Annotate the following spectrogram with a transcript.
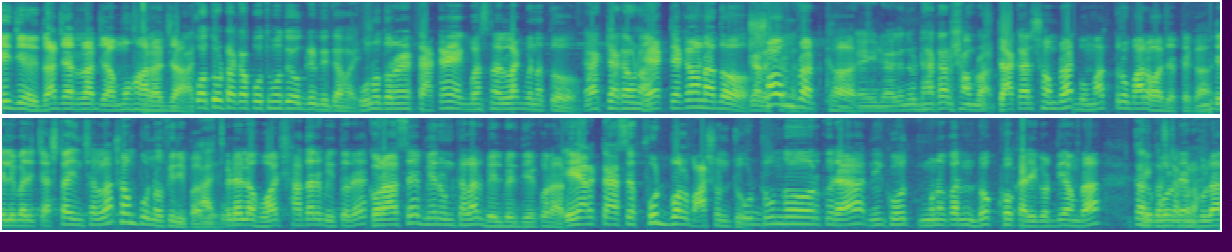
এই যে রাজার রাজা মহারাজা। কত টাকা প্রথমত অগ্রিম দিতে হয়? কোন ধরনের টাকায় অ্যাডভান্স না লাগবে না তো। এক টাকাও না? এক টাকাও না তো। সম্রাট খাট এইটা কিন্তু ঢাকার সম্রাট। টাকার সম্রাট মাত্র বারো হাজার টাকা। ডেলিভারি চার্জটা ইনশাল্লাহ সম্পূর্ণ ফ্রি পাবে। আচ্ছা। এটা হলো হোয়াইট সাদার ভিতরে করা আছে মেরুন কালার বেলবেট দিয়ে করা। এই আরেকটা আছে ফুটবল বাসন টু সুন্দর করে নিখুঁত মনে করেন দক্ষ কারিগর দিয়ে আমরা কারুকাজটা করা।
